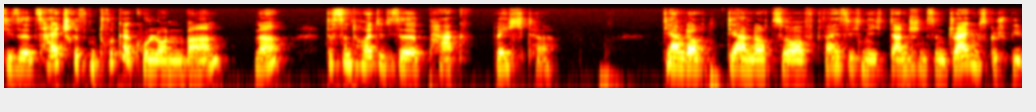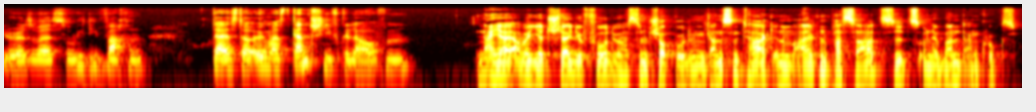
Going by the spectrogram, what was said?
diese Zeitschriften Drückerkolonnen waren, ne? Das sind heute diese Parkwächter. Die haben doch, die haben doch zu oft, weiß ich nicht, Dungeons and Dragons gespielt oder sowas, so wie die Wachen. Da ist doch irgendwas ganz schief gelaufen. Naja, aber jetzt stell dir vor, du hast einen Job, wo du den ganzen Tag in einem alten Passat sitzt und eine Wand anguckst.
